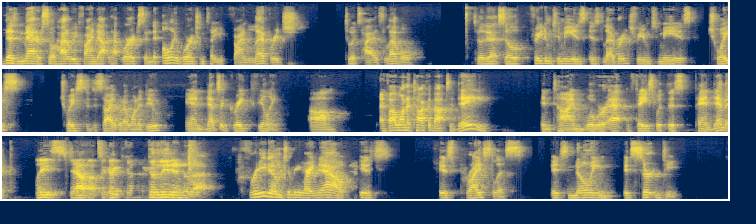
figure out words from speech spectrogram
Doesn't matter. So how do we find out that works? And it only works until you find leverage to its highest level. So that so freedom to me is is leverage. Freedom to me is choice, choice to decide what I want to do, and that's a great feeling. Um, if I want to talk about today in time where we're at and faced with this pandemic, please, yeah, that's a good good, good lead into that. Freedom to me right now is is priceless. It's knowing, it's certainty.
